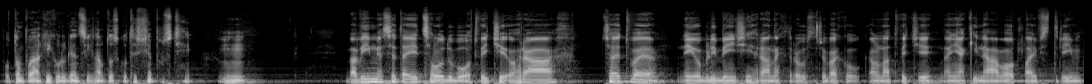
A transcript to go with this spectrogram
potom po nějakých urgencích nám to skutečně pustí. Mm-hmm. Bavíme se tady celou dobu o Twitchi, o hrách. Co je tvoje nejoblíbenější hra, na kterou jsi třeba koukal na Twitchi, na nějaký návod, livestream,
